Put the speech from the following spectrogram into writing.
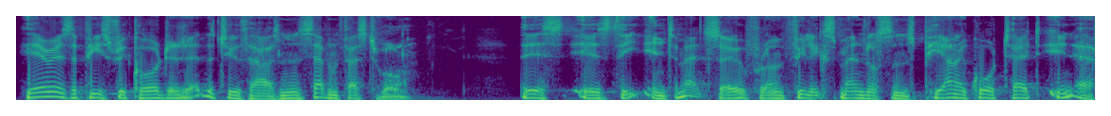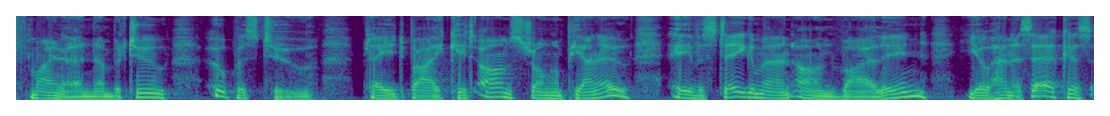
Here is a piece recorded at the 2007 festival. This is the intermezzo from Felix Mendelssohn's Piano Quartet in F minor, number 2, opus 2, played by Kit Armstrong on piano, Eva Stegemann on violin, Johannes Erkes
